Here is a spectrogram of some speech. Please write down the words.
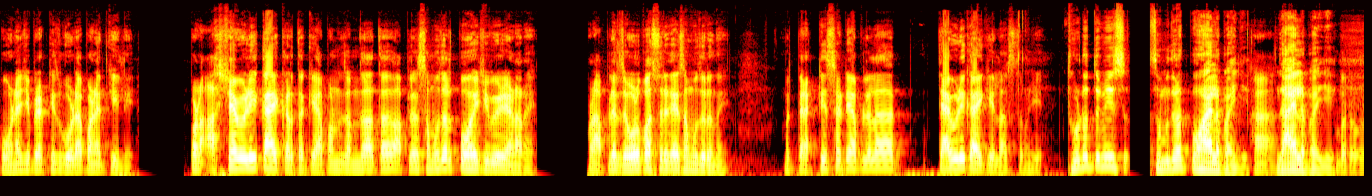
पोहण्याची प्रॅक्टिस गोड्या पाण्यात केली. पण अशा वेळी काय करतं की आपण समजा आता आपल्याला समुद्रात पोहायची वेळ येणार आहे पण आपल्या जवळपास तरी काही समुद्र नाही. मग प्रॅक्टिससाठी आपल्याला त्यावेळी काय केलं असतं? म्हणजे थोडं तुम्ही समुद्रात पोहायला पाहिजे जायला पाहिजे. बरोबर.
